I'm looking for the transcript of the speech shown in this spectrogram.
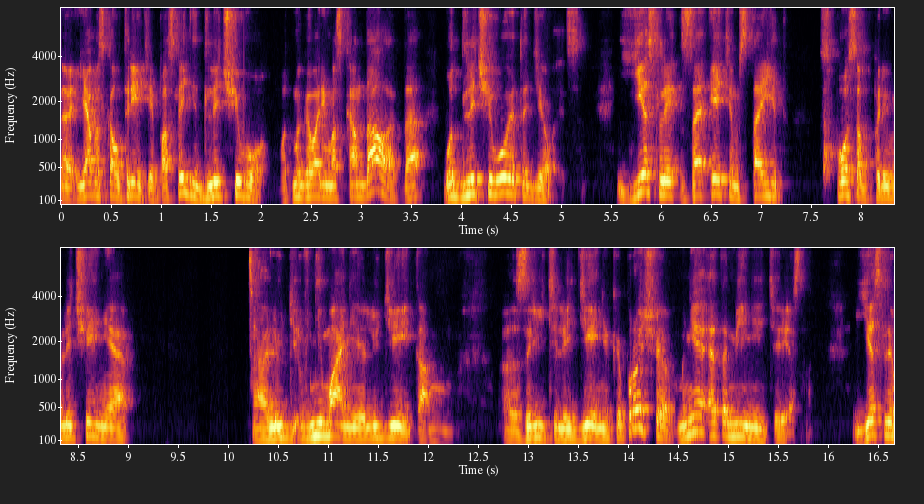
э, я бы сказал, третье, последнее, для чего? Вот мы говорим о скандалах, да, вот для чего это делается? Если за этим стоит способ привлечения э, люди, внимания людей, там, зрителей, денег и прочее, мне это менее интересно. Если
